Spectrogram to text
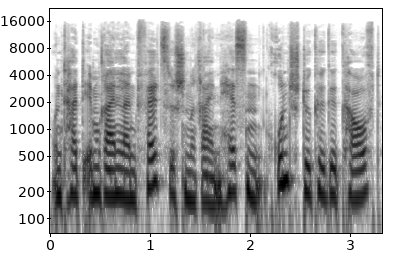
und hat im rheinland-pfälzischen Rheinhessen Grundstücke gekauft,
